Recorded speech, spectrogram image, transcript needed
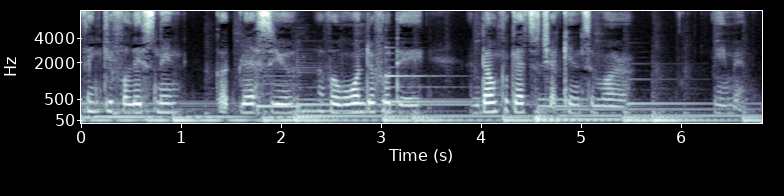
Thank you for listening. God bless you. Have a wonderful day. And don't forget to check in tomorrow. Amen.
